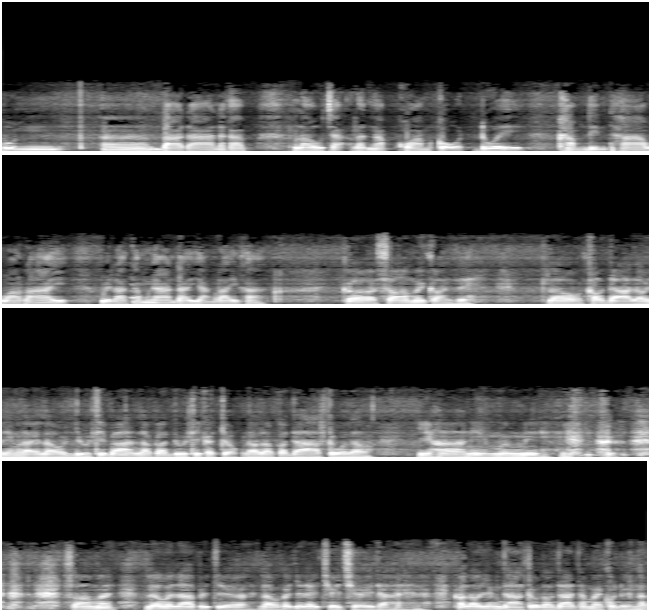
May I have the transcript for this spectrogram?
คุณดาดานะครับ เราจะระงับความโกรธด้วยคำนินทาว่าร้ายเวลาทำงานได้อย่างไรคะ ก็ซ้อมไว้ก่อนสิเราเขาด่าเราอย่างไรเราอยู่ที่บ้านเราก็ดูที่กระจกเราแล้วก็ด่าตัวเราอีหานี่มึงนี่ซ้อมไหมแล้วเวลาไปเจอเราก็จะได้เฉยๆได้ ก็เรายังด่าตัวเราได้ทำไมคนอื่นเรา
